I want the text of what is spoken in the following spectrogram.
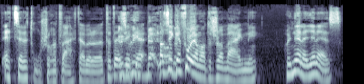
Egyszerre túl sokat vágtál belőle. Tehát ezért kell, azért kell folyamatosan vágni. Hogy ne legyen ez.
